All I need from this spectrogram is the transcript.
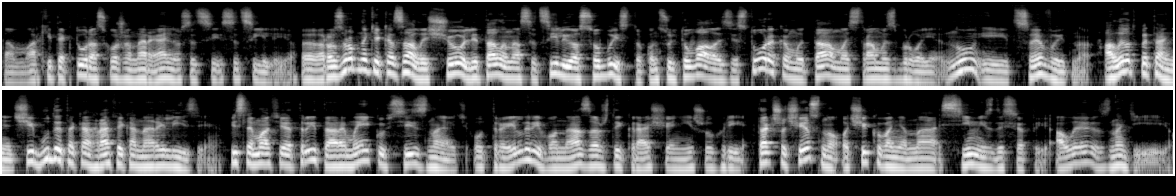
там архітектура схожа на реальну Сици- Сицилію. Е, Розробники казали, що літали на Сицилію особисто, консультували з істориками та майстрами зброї. Ну і це видно. Але от питання: чи буде така графіка на релізі? Після Мафія 3 та ремейку всі знають, у трейлері вона завжди краща, ніж у грі. Так що чесно, очікування на 7 із 10, але з надією.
